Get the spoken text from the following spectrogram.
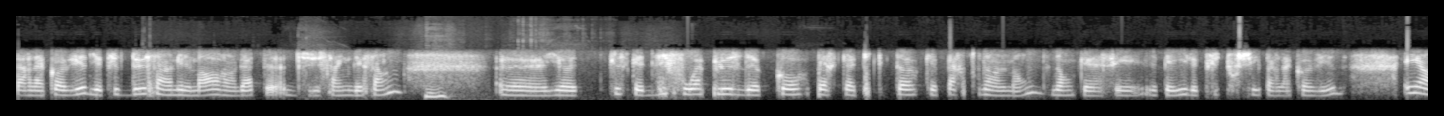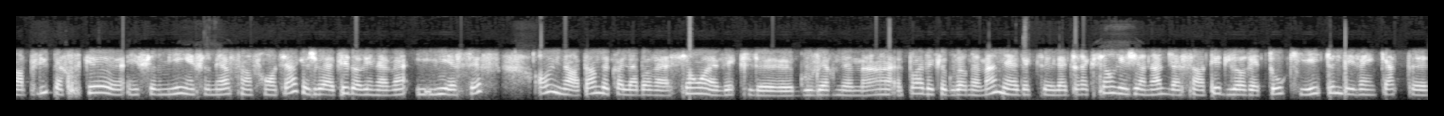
par la COVID. Il y a plus de 200 000 morts en date du 5 décembre. Euh, il y a plus que dix fois plus de cas per capita que partout dans le monde. Donc, euh, c'est le pays le plus touché par la COVID. Et en plus, parce que euh, infirmiers et infirmières sans frontières, que je vais appeler dorénavant ISF, ont une entente de collaboration avec le gouvernement, euh, pas avec le gouvernement, mais avec la direction régionale de la santé de Loreto, qui est une des 24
